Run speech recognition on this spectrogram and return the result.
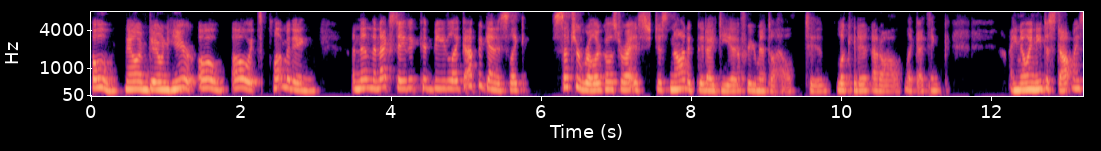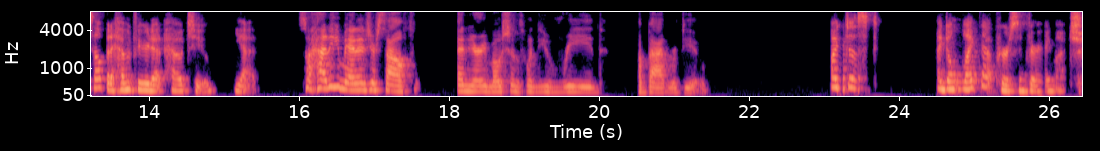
oh now i'm down here. Oh oh it's plummeting. And then the next day it could be like up again. It's like such a roller coaster ride. It's just not a good idea for your mental health to look at it at all. Like i think i know i need to stop myself but i haven't figured out how to yet. So how do you manage yourself and your emotions when you read a bad review? I just i don't like that person very much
